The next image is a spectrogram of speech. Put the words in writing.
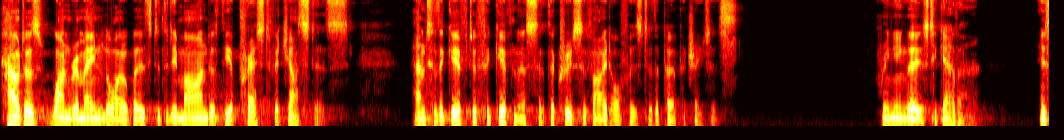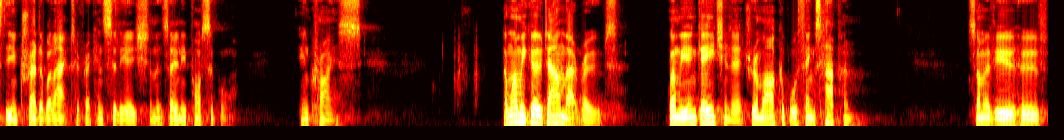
How does one remain loyal both to the demand of the oppressed for justice and to the gift of forgiveness that the crucified offers to the perpetrators? Bringing those together is the incredible act of reconciliation that's only possible in Christ. And when we go down that route, when we engage in it, remarkable things happen. Some of you who've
